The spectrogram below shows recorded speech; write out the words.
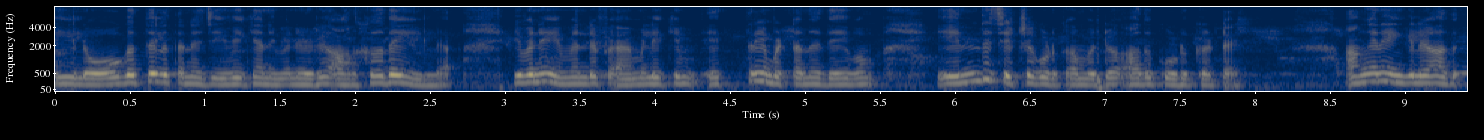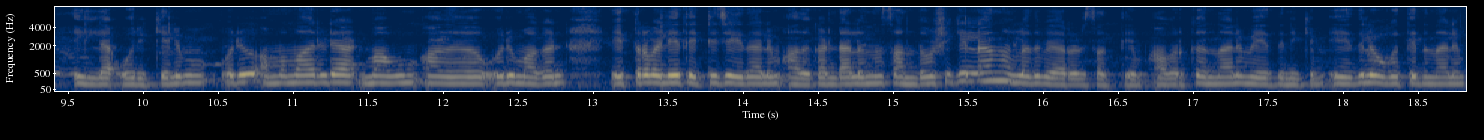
ഈ ലോകത്തിൽ തന്നെ ജീവിക്കാൻ ഇവനൊരു അർഹതയില്ല. ഇവനും ഇവന്റെ ഫാമിലിക്കും എത്രയും പെട്ടെന്ന് ദൈവം എന്ത് ശിക്ഷ കൊടുക്കാൻ പറ്റുമോ അത് കൊടുക്കട്ടെ. അങ്ങനെയെങ്കിലും അത് ഇല്ല. ഒരിക്കലും ഒരു അമ്മമാരുടെ ആത്മാവും ഒരു മകൻ എത്ര വലിയ തെറ്റ് ചെയ്താലും അത് കണ്ടാലൊന്നും സന്തോഷിക്കില്ല എന്നുള്ളത് വേറൊരു സത്യം. അവർക്ക് എന്നാലും വേദനിക്കും. ഏത് ലോകത്തിരുന്നാലും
